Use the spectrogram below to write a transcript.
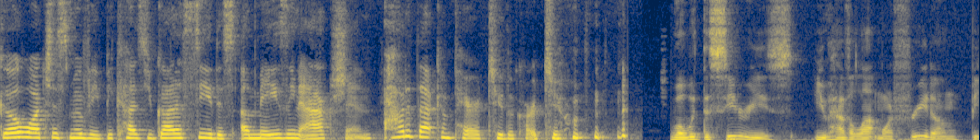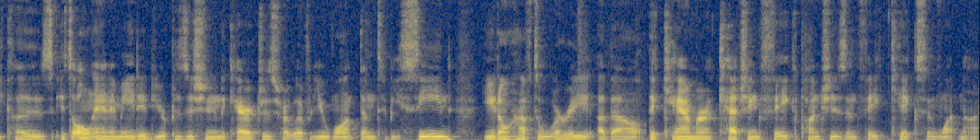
go watch this movie because you got to see this amazing action. How did that compare to the cartoon? well, with the series, you have a lot more freedom because it's all animated. You're positioning the characters however you want them to be seen. You don't have to worry about the camera catching fake punches and fake kicks and whatnot.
